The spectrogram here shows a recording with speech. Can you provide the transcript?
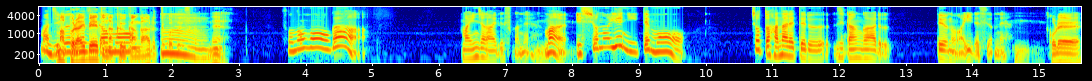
まあ自分のまあプライベートな空間が。があるってことですからね。その方が、まあいいんじゃないですかね。うんまあ一緒の家にいても、ちょっと離れてる時間があるっていうのはいいですよね。うんこれ、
